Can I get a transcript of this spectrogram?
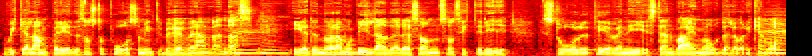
och vilka lampor är det som står på som inte behöver användas. Är det några mobilladdare som, som sitter i? Står TVn i standby mode eller vad det kan vara?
